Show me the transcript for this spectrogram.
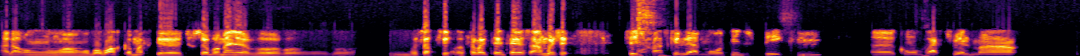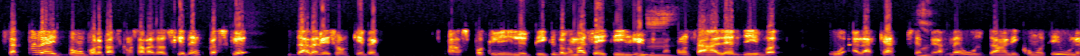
Alors, on, on va voir comment est-ce que tout ça va, va, va, va- sortir. Ça va être intéressant. Moi, je, tu sais, je pense que la montée du PQ euh, qu'on voit actuellement, ça peut être bon pour le Parti conservateur du Québec parce que dans la région de Québec, je pense pas que les- le PQ va commencer à être élu, mais Hmm. par contre, ça enlève des votes au- à la puis ça Ouais. permet aux- dans les comtés où le,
